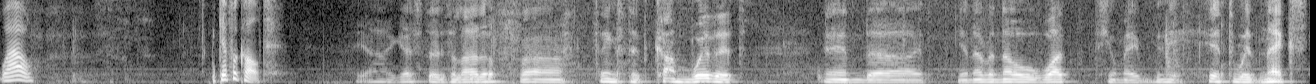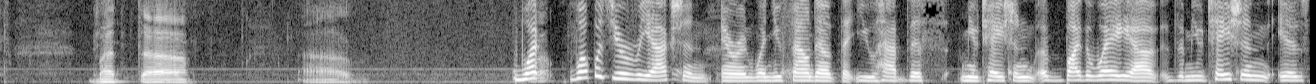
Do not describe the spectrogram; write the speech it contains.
wow. Difficult. Yeah, I guess there's a lot of uh, things that come with it, and uh, you never know what you may be hit with next. But uh, What Well- what was your reaction, Aaron, when you found out that you had this mutation? Uh, by the way, uh, the mutation is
